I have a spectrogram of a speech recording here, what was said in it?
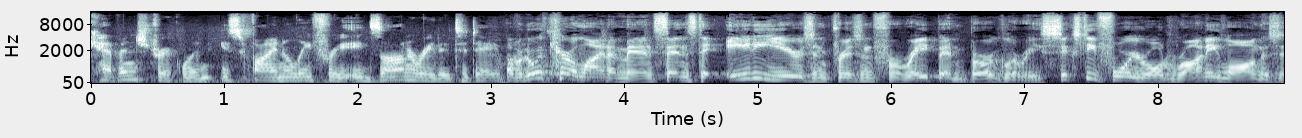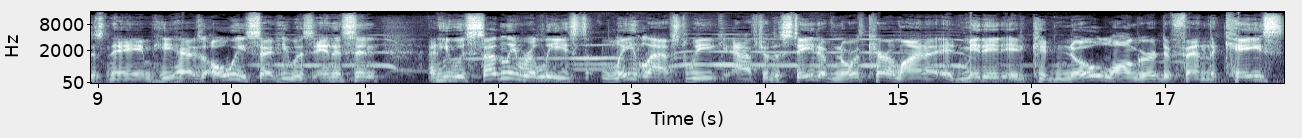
Kevin Strickland is finally free, exonerated today. Of a North Carolina man sentenced to 80 years in prison for rape and burglary. 64 year old Ronnie Long is his name. He has always said he was innocent, and he was suddenly released late last week after the state of North Carolina admitted it could no longer defend the case.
